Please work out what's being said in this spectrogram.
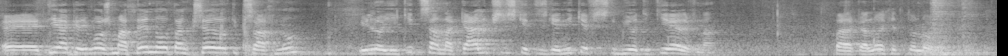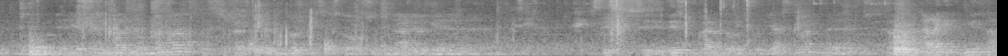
ε, τι ακριβώς μαθαίνω όταν ξέρω τι ψάχνω, η λογική της ανακάλυψης και της γενίκευσης στην ποιοτική έρευνα. Παρακαλώ, έχετε το λόγο. στις συζητήσεις που κάνετε όλο το διάστημα. Με χαρά και τιμή θα,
